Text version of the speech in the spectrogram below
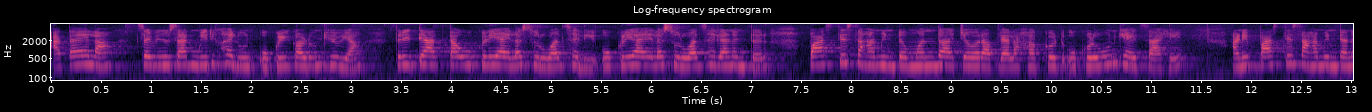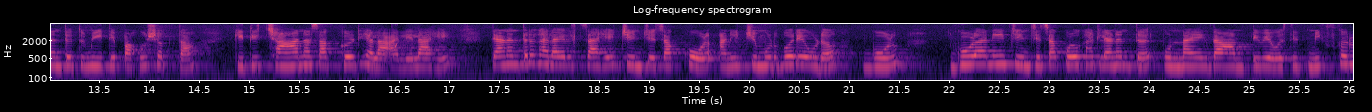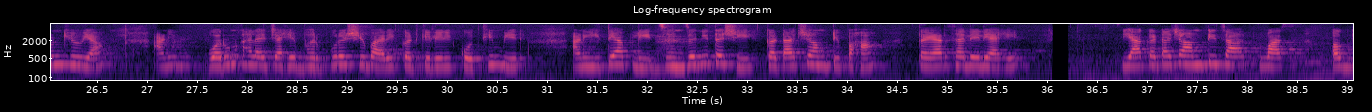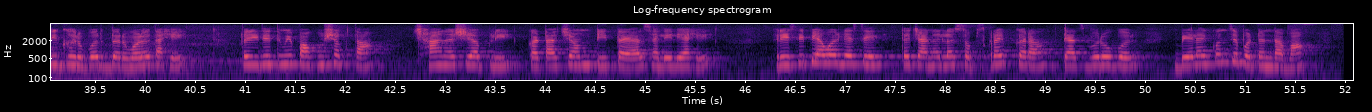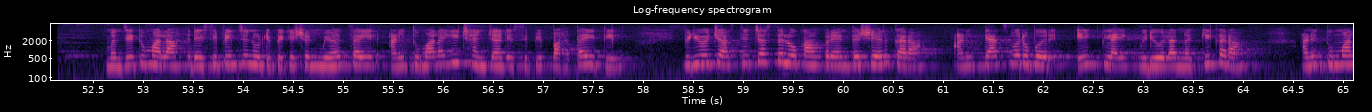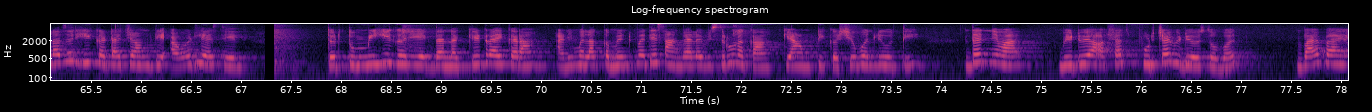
आता याला चवीनुसार मीठ घालून उकळी काढून घेऊया. तर इथे आत्ता उकळी यायला सुरुवात झाली. उकळी यायला सुरुवात झाल्यानंतर पाच ते सहा मिनटं मंद आचेवर आपल्याला हा कट उकळवून घ्यायचा आहे. आणि पाच ते सहा मिनटानंतर तुम्ही इथे पाहू शकता किती छान असा कट ह्याला आलेला आहे. त्यानंतर घालायचा आहे चिंचेचा कोळ आणि चिमुडभर एवढं गूळ. गूळ आणि चिंचेचा कोळ घातल्यानंतर पुन्हा एकदा आमटी व्यवस्थित मिक्स करून घेऊया. आणि वरून घालायची आहे भरपूर अशी बारीक कट केलेली कोथिंबीर. आणि इथे आपली झणझणीत अशी कटाची आमटी पहा तयार झालेली आहे. या कटाच्या आमटीचा वास अगदी घरभर दरवळत आहे. तर इथे तुम्ही पाहू शकता छान अशी आपली कटाची आमटी तयार झालेली आहे. रेसिपी आवडली असेल तर चॅनलला सबस्क्राईब करा. त्याचबरोबर बेल आयकॉनचे बटन दाबा. म्हणजे तुम्हाला रेसिपींचे नोटिफिकेशन मिळत जाईल आणि तुम्हालाही छान छान रेसिपी पाहता येतील. व्हिडिओ जास्तीत जास्त लोकांपर्यंत शेअर करा आणि त्याचबरोबर एक लाईक व्हिडिओला नक्की करा. आणि तुम्हाला जर ही कटाची आमटी आवडली असेल तर तुम्हीही घरी एकदा नक्की ट्राय करा आणि मला कमेंटमध्ये सांगायला विसरू नका की आमटी कशी बनली होती. धन्यवाद. भेटूया अशाच पुढच्या व्हिडिओसोबत बाय बाय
